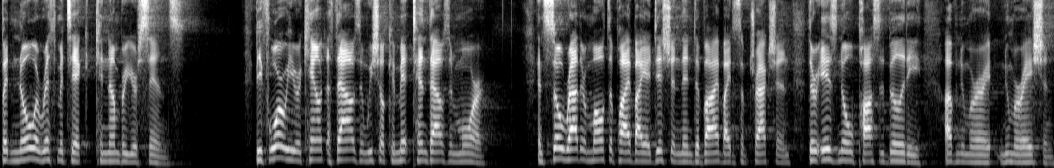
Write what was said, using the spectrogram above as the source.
but no arithmetic can number your sins. Before we recount a thousand, we shall commit 10,000 more. And so rather multiply by addition than divide by subtraction. There is no possibility of numera- numeration.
